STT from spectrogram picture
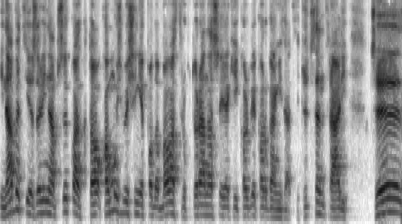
I nawet jeżeli na przykład kto, komuś by się nie podobała struktura naszej jakiejkolwiek organizacji, czy centrali, czy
